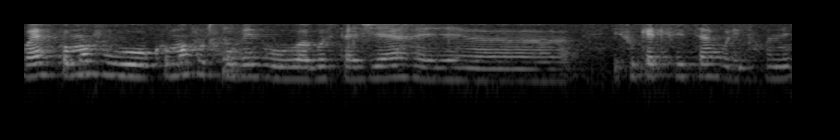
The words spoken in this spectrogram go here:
Ouais, comment vous comment vous trouvez vos, vos stagiaires et, et sous quels critères vous les prenez?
